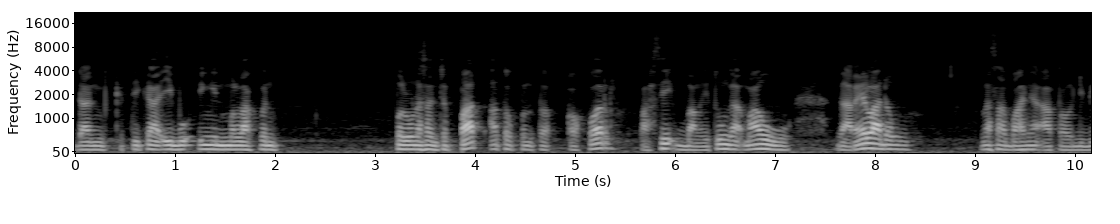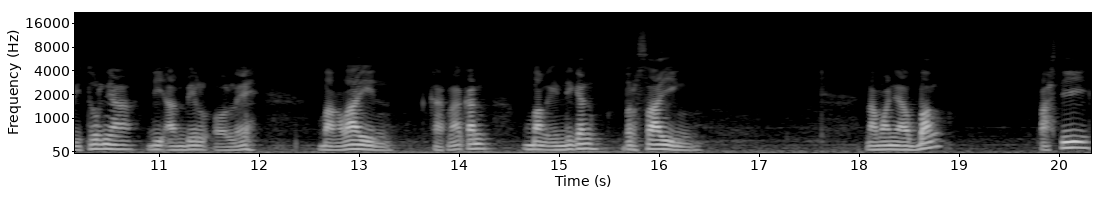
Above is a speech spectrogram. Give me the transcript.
Dan ketika ibu ingin melakukan pelunasan cepat ataupun over, pasti bank itu nggak mau, nggak rela dong nasabahnya atau debiturnya diambil oleh bank lain, karena kan bank ini kan bersaing. Namanya bank pasti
